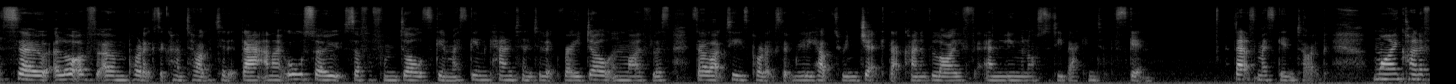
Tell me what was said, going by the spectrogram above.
So a lot of um, products are kind of targeted at that, and I also suffer from dull skin. My skin can tend to look very dull and lifeless, so I like to use products that really help to inject that kind of life and luminosity back into the skin. That's my skin type. My kind of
